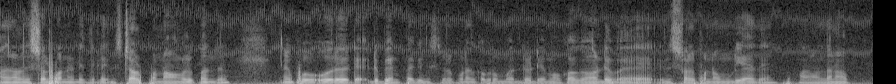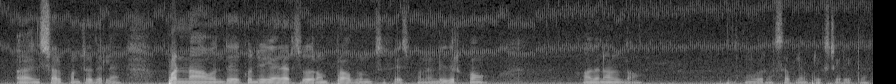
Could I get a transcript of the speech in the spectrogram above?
அதனால் இன்ஸ்டால் பண்ண வேண்டியதில்லை இன்ஸ்டால் பண்ணால் உங்களுக்கு வந்து இப்போது ஒரு டிபேன் பேக் இன்ஸ்டால் பண்ணதுக்கப்புறம் மறுபடியும் டெமோக்காக இன்ஸ்டால் பண்ண முடியாது. அதனால தான் நான் இன்ஸ்டால் பண்ணுறதில்ல பண்ணால் வந்து கொஞ்சம் எரர்ஸ் வரும் ப்ராப்ளம்ஸ் ஃபேஸ் பண்ண வேண்டியது இருக்கும். அதனால தான். ஒரு சப்ளைம் டெக்ஸ்ட் எடிட்டர்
